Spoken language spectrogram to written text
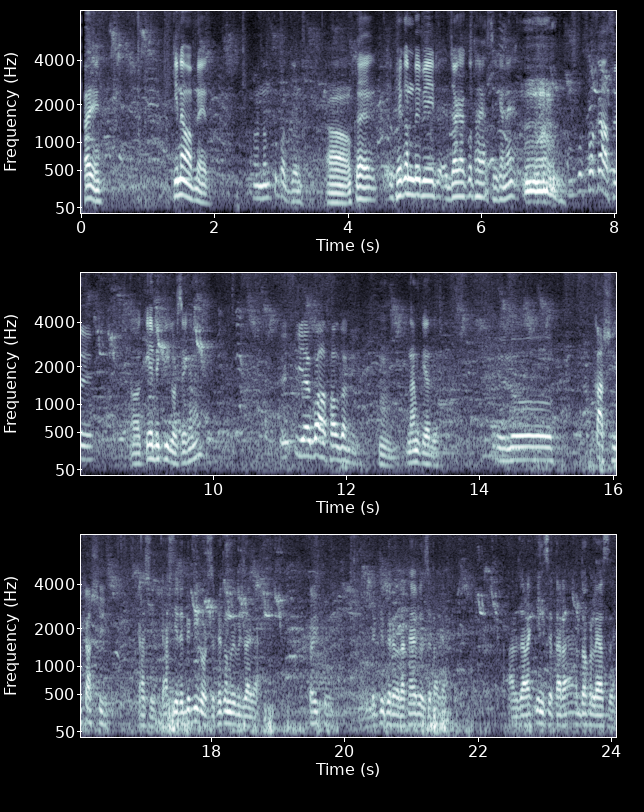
ভাই কি নাম আপনার? নাম তো ফেকন বেবির জায়গা কোথায় আছে এখানে? ফাঁকা আছে কে বিক্রি করছে এখানে ইয়াগো আসাল জানি হুম নাম কি ওদের এলো কাশি কাশি কাশি কাশিতে বিক্রি করছে ফেকন বেবির জায়গা তাই তো বিক্রি করে ওরা খাই ফেলছে টাকা আর যারা কিনছে তারা দখলে আছে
